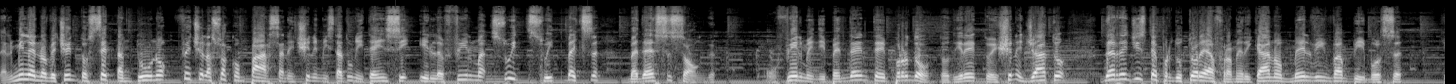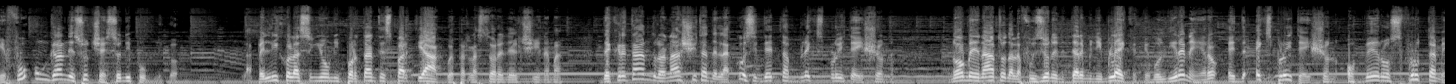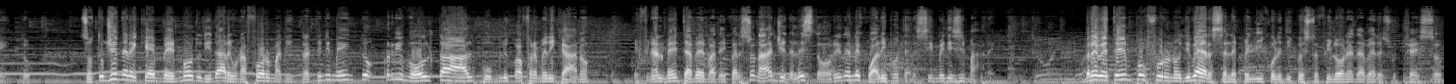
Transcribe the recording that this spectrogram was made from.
Nel 1971 fece la sua comparsa nei cinemi statunitensi il film Sweet Sweetback's Badass Song, un film indipendente prodotto, diretto e sceneggiato dal regista e produttore afroamericano Melvin Van Peebles, che fu un grande successo di pubblico. La pellicola segnò un importante spartiacque per la storia del cinema, decretando la nascita della cosiddetta Black Exploitation, nome nato dalla fusione dei termini black, che vuol dire nero, ed exploitation, ovvero sfruttamento, sottogenere che ebbe modo di dare una forma di intrattenimento rivolta al pubblico afroamericano e finalmente aveva dei personaggi e delle storie nelle quali potersi immedesimare. In breve tempo furono diverse le pellicole di questo filone ad avere successo,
